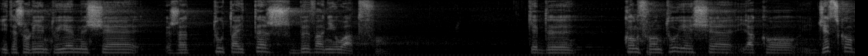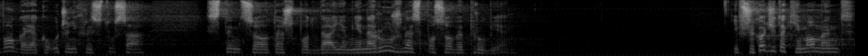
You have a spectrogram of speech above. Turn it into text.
i też orientujemy się, że tutaj też bywa niełatwo. Kiedy konfrontuje się jako dziecko Boga, jako uczeń Chrystusa z tym, co też poddaje mnie na różne sposoby próbie. I przychodzi taki moment,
